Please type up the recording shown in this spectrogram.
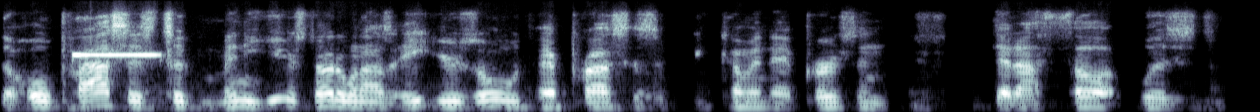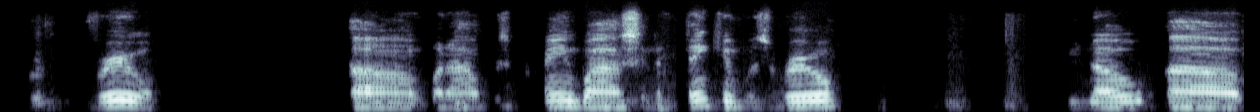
The whole process took many years. Started when I was eight years old. That process of becoming that person that I thought was real. Uh, when I was brainwashed and the thinking was real. You know, um,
